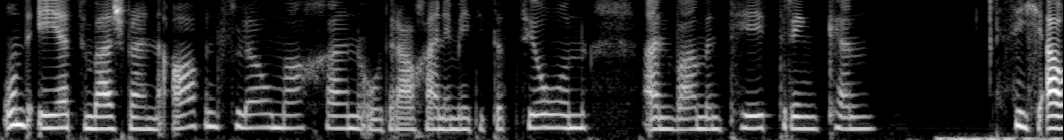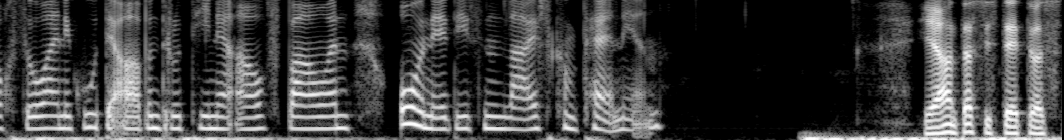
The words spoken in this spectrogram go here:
und eher zum Beispiel einen Abendflow machen oder auch eine Meditation, einen warmen Tee trinken sich auch so eine gute Abendroutine aufbauen ohne diesen Live Companion. Ja, und das ist etwas,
